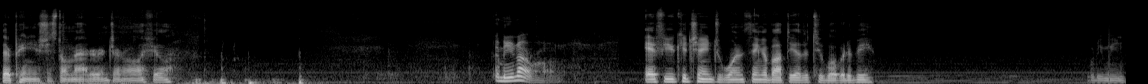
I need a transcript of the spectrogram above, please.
their opinions just don't matter in general. I feel I mean, you're not wrong. if you could change one thing about the other two, what would it be? What do you mean?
